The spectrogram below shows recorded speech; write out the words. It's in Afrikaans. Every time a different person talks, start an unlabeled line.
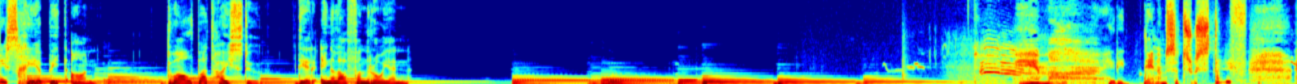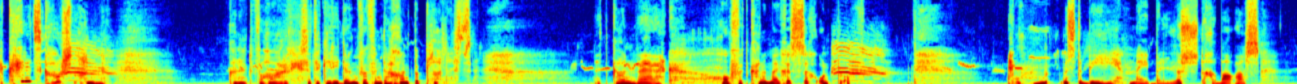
RSG bied aan Dwaalpad huis toe deur Engela van Rooyen
Hemel, hierdie denim sit so styf. Ek kry dit skaars aan. Kan dit waar wees dat ek hierdie ding vir vandag aan beplan is? Dit kan werk. Of dit kan in my gesig ontplof. Ek moet Mr B, my belustige baas,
